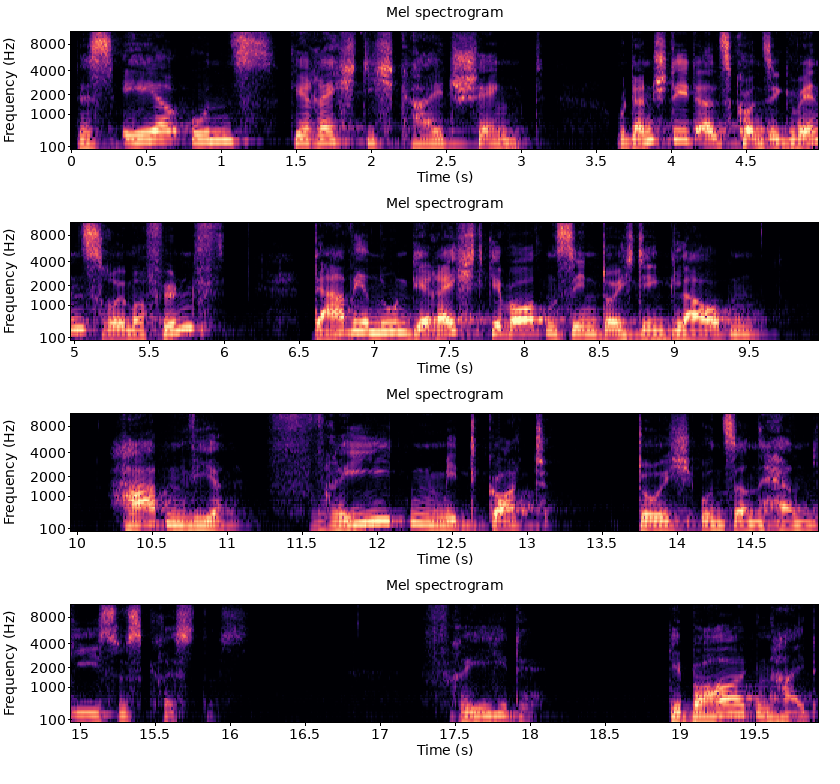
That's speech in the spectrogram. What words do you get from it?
dass er uns Gerechtigkeit schenkt. Und dann steht als Konsequenz Römer 5, da wir nun gerecht geworden sind durch den Glauben, haben wir Frieden mit Gott durch unseren Herrn Jesus Christus. Friede, Geborgenheit,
